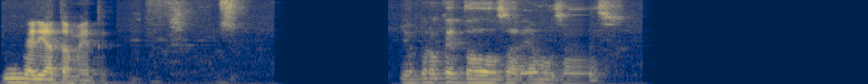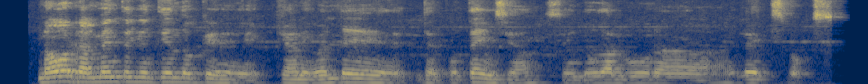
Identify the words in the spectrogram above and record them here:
inmediatamente. Yo creo que todos haríamos eso. No, realmente yo entiendo que, a nivel de, potencia, sin duda alguna, el Xbox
